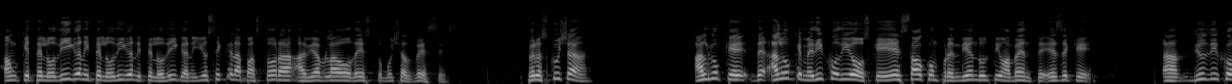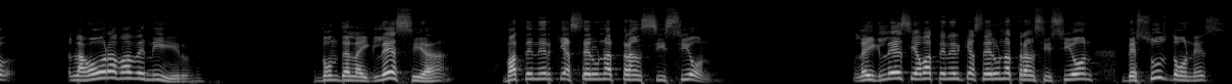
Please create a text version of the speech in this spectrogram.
Aunque te lo digan y te lo digan y te lo digan. Y yo sé que la pastora había hablado de esto muchas veces. Pero escucha, algo que, algo que me dijo Dios, que he estado comprendiendo últimamente, es de que ah, Dios dijo, la hora va a venir donde la iglesia va a tener que hacer una transición. La iglesia va a tener que hacer una transición de sus dones,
